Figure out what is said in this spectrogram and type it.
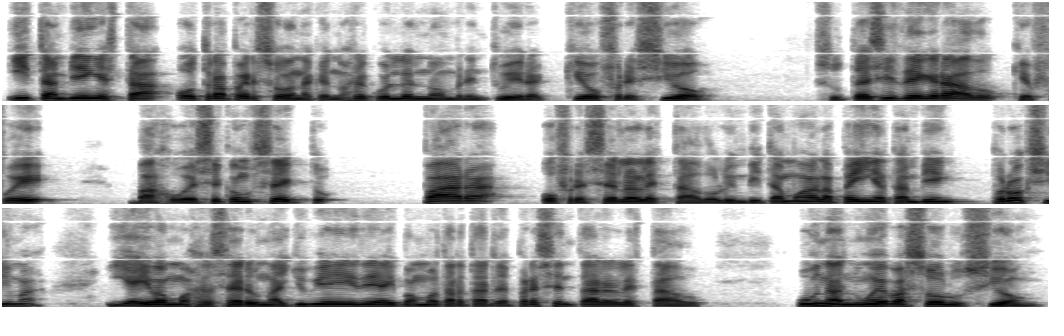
Y también está otra persona, que no recuerdo el nombre en Twitter, que ofreció su tesis de grado, que fue bajo ese concepto, para ofrecerle al Estado. Lo invitamos a la peña también próxima y ahí vamos a hacer una lluvia de ideas y vamos a tratar de presentar al Estado una nueva solución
